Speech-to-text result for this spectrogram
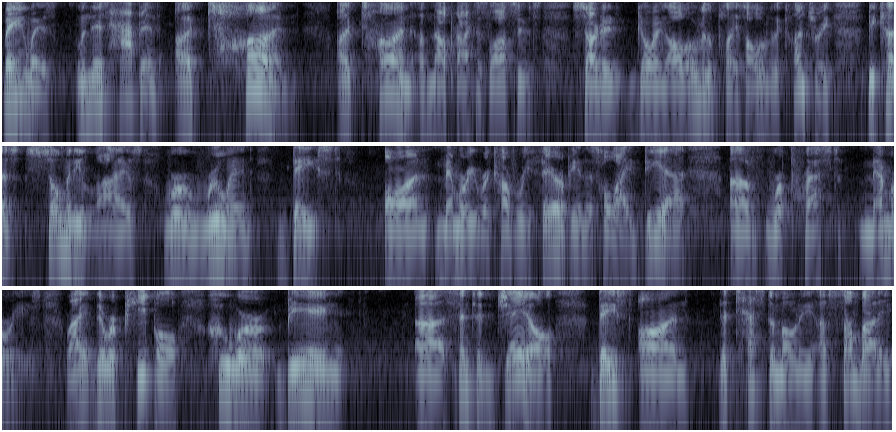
But anyways, when this happened, a ton, a ton of malpractice lawsuits started going all over the place, all over the country, because so many lives were ruined based on memory recovery therapy and this whole idea of repressed memories, right? There were people who were being uh, sent to jail based on the testimony of somebody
